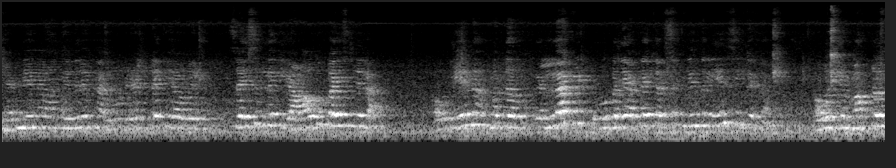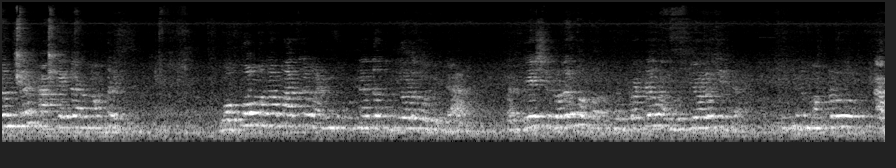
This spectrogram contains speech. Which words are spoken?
ಹೆಣ್ಣೇನ ಅಂತ ಇದ್ರೆ ನಾನು ಎಷ್ಟಾಗಿ ಯಾವ ಸಹಿಸಿದ್ಲಕ್ಕೆ ಯಾವುದು ಬಯಸಲಿಲ್ಲ ಅವ್ರು ಏನು ಮತ್ತೆ ಎಲ್ಲ ಬಿಟ್ಟು ಬರೀ ಆಕೈ ಕೆಲಸಕ್ಕೆ ನಿಂದ್ರೆ ಏನು ಸಿಗ್ತೈತೆ ಅವರಿಗೆ ಮಕ್ಕಳು ಅಂದ್ರೆ ನಾಲ್ಕೈದು ಮಕ್ಕಳು ಒಬ್ಬ ಮಗ ಮಾತ್ರ ಒಂದು ಉನ್ನತ ಉದ್ಯೋಗ ಹೋಗಿದ್ದ ಪ್ರದೇಶದೊಳಗೆ ಒಬ್ಬ ದೊಡ್ಡ ಒಂದು ಉದ್ಯೋಗ ಇದ್ದ ಇದ್ರ ಮಕ್ಕಳು ಆ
